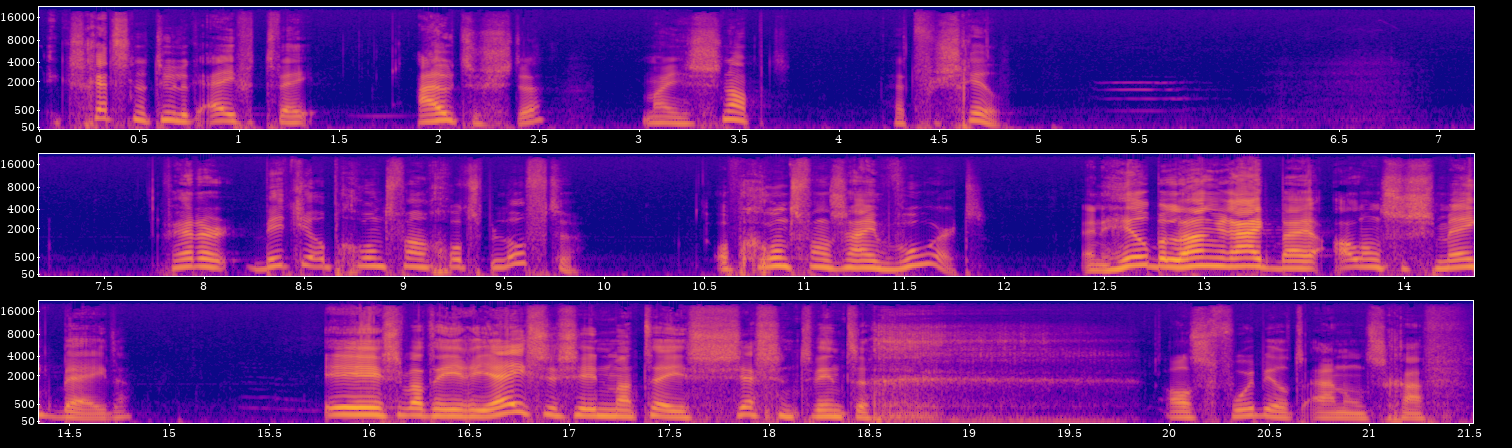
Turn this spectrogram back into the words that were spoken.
Ik schets natuurlijk even twee uitersten. Maar je snapt het verschil. Verder bid je op grond van Gods belofte. Op grond van zijn woord. En heel belangrijk bij al onze smeekbeden is wat de Heer Jezus in Matthäus 26 als voorbeeld aan ons gaf.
